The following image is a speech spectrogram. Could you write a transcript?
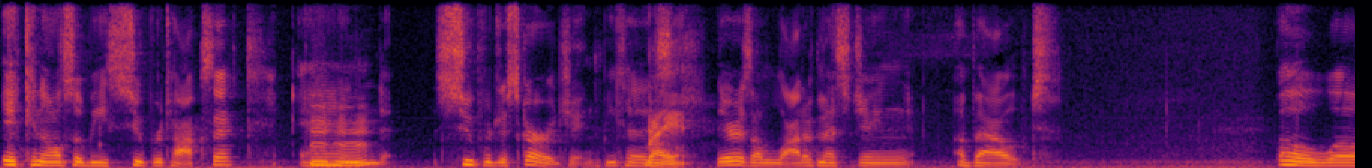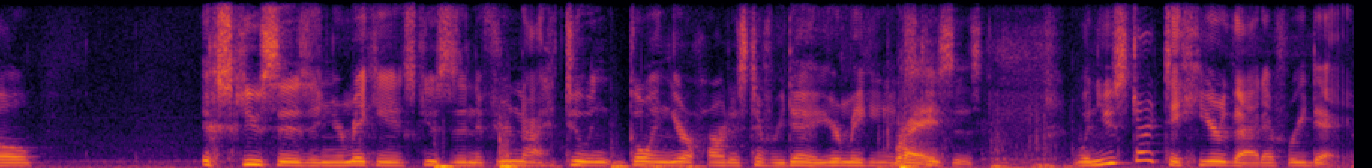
it can also be super toxic and mm-hmm. super discouraging because right. there is a lot of messaging about oh well excuses and you're making excuses and if you're not doing going your hardest every day you're making excuses right. when you start to hear that every day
